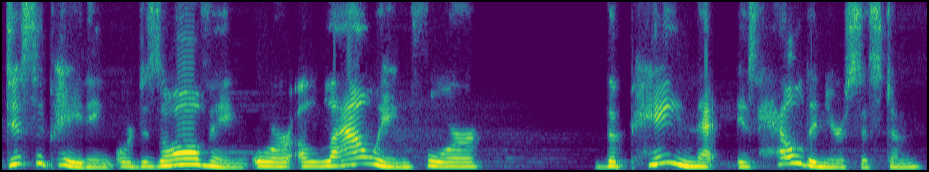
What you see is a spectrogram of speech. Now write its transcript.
dissipating or dissolving or allowing for the pain that is held in your system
